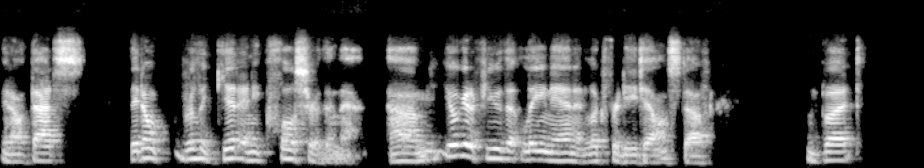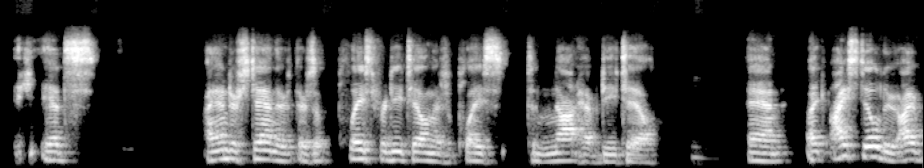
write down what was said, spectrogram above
You know, that's, they don't really get any closer than that. Um, you'll get a few that lean in and look for detail and stuff, but it's, I understand there's there's a place for detail and there's a place to not have detail. And like I still do. I've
